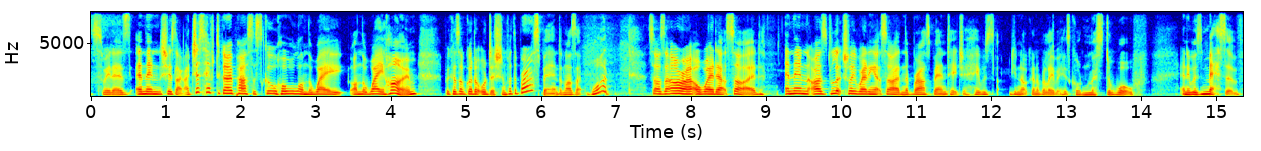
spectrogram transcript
sweet as. And then she was like, I just have to go past the school hall on the way on the way home because I've got to audition for the brass band. And I was like, what? So I was like, all right, I'll wait outside. And then I was literally waiting outside, and the brass band teacher, he was, you're not going to believe it, he's called Mr. Wolf, and he was massive,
